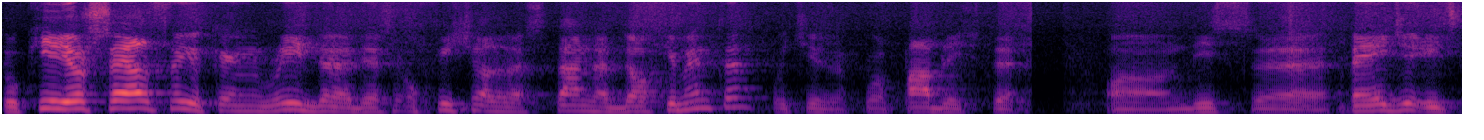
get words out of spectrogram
to kill yourself, you can read uh, the official standard document, which is published on this page. It's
